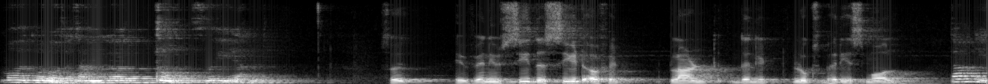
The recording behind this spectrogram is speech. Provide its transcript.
曼陀罗它像一个种子一样， So, if when you see the seed of a plant, then it looks very small. 当你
